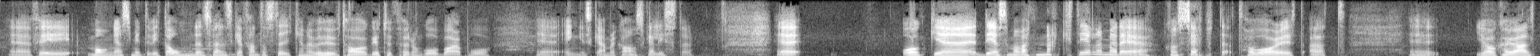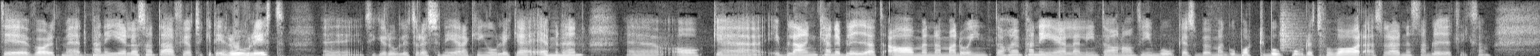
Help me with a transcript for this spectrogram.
Eh, för det är många som inte vet om den svenska fantastiken överhuvudtaget för de går bara på eh, engelska, amerikanska listor. Eh, och eh, det som har varit nackdelen med det konceptet har varit att eh, jag har ju alltid varit med panel och sånt där för jag tycker det är roligt. Eh, jag tycker det är roligt att resonera kring olika ämnen. Eh, och eh, ibland kan det bli att ja, men när man då inte har en panel eller inte har någonting inbokat så behöver man gå bort till bokbordet för att vara Så det har nästan blivit liksom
